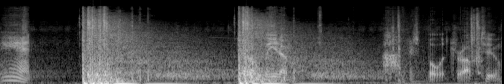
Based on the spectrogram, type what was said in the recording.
Man. Gotta lead him. Ah, there's bullet drop too.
